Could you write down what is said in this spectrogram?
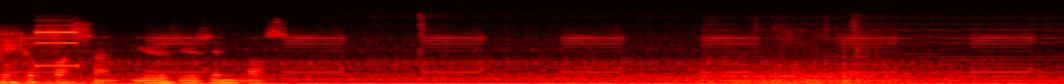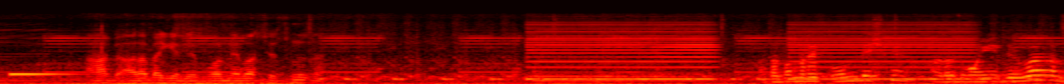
Yok yok bas sen. 100 120 bas. Abi araba geliyor. Kornaya basıyorsunuz da. Arabalar hep 15 mi? Arada 17 var mı?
